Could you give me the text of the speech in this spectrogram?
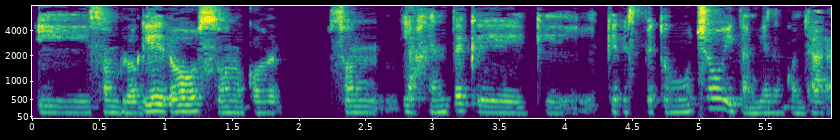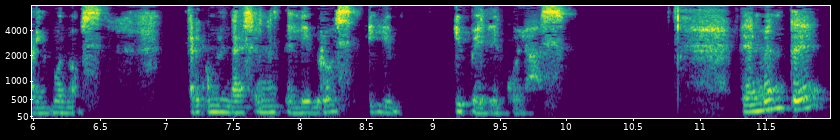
y son blogueros, son son la gente que, respeto mucho y también encontrar algunas recomendaciones de libros y, películas. Realmente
